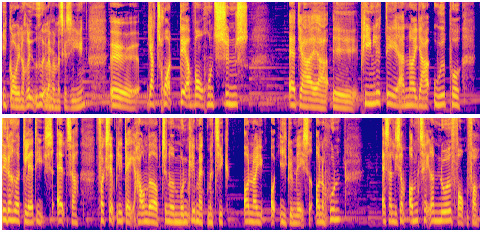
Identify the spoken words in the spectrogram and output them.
i gøjleriet, mm. eller hvad man skal sige. Ikke? Øh, jeg tror, der hvor hun synes, at jeg er øh, pinlig, det er, når jeg er ude på det, der hedder glat is. Altså, for eksempel i dag har hun været op til noget mundtlig matematik og når, og i gymnasiet, og når hun altså ligesom omtaler noget form for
